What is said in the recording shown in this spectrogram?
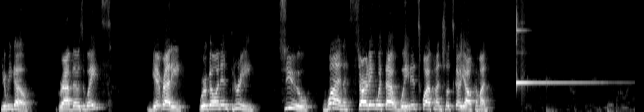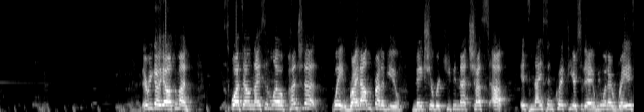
Here we go. Grab those weights, get ready. We're going in three, two, one, starting with that weighted squat punch. Let's go, y'all. Come on. There we go, y'all. Come on. Squat down nice and low. Punch that weight right out in front of you. Make sure we're keeping that chest up. It's nice and quick here today. We want to raise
